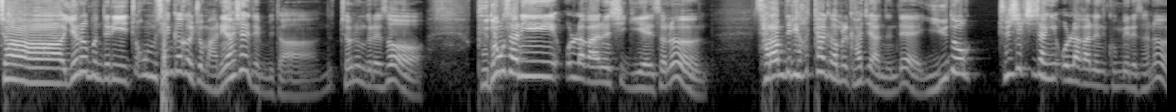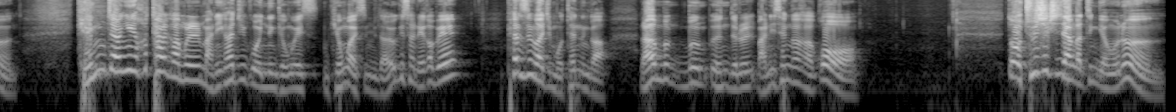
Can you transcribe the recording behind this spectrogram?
자, 여러분들이 조금 생각을 좀 많이 하셔야 됩니다. 저는 그래서 부동산이 올라가는 시기에서는 사람들이 허탈감을 가지 않는데 유독 주식 시장이 올라가는 국면에서는 굉장히 허탈감을 많이 가지고 있는 경우에, 경우가 있습니다. 여기서 내가 왜 편승하지 못했는가? 라는 부- 분들을 많이 생각하고 또 주식 시장 같은 경우는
